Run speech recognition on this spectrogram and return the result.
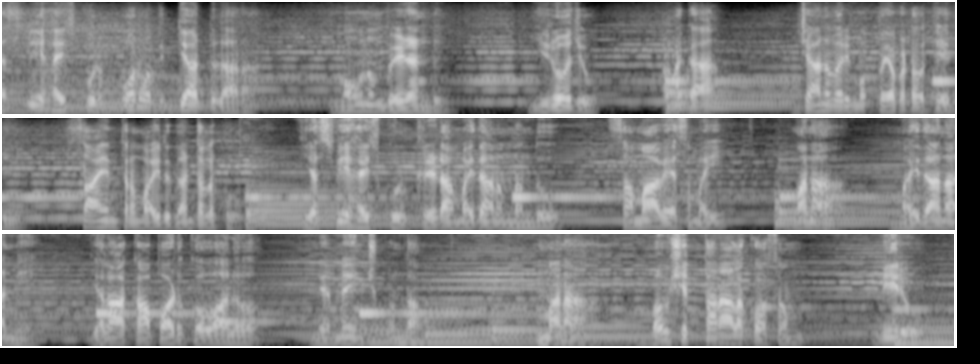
ఎస్వి హై స్కూల్ పూర్వ విద్యార్థులారా మౌనం వేడండి. ఈరోజు అనగా జనవరి ముప్పై ఒకటవ తేదీ సాయంత్రం ఐదు గంటలకు ఎస్వి హై స్కూల్ క్రీడా మైదానం నందు సమావేశమై మన మైదానాన్ని ఎలా కాపాడుకోవాలో నిర్ణయించుకుందాం. మన భవిష్యత్ తరాల కోసం మీరు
